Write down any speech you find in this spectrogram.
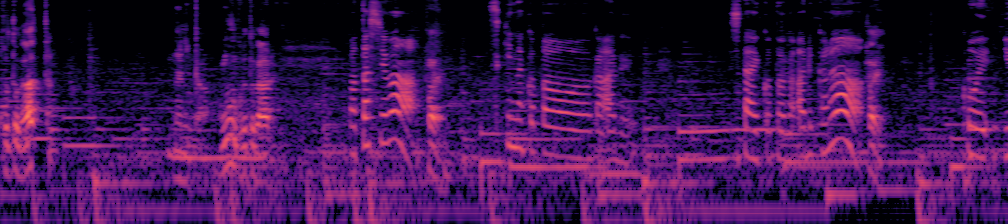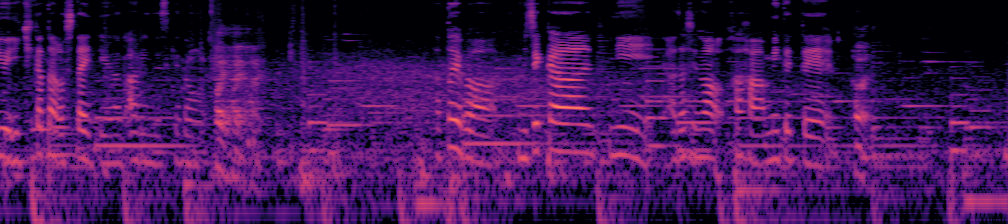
ことがあった、何か思うことがある。私ははい。好きなことがあるしたいことがあるからはい。こういう生き方をしたいっていうのがあるんですけどはいはいはい。例えば身近に私の母見ててはい。う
